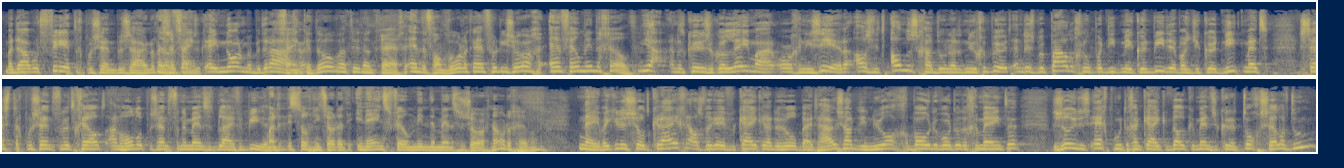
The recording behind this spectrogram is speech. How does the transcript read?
Maar daar wordt 40% bezuinigd. Dat, nou, dat zijn natuurlijk enorme bedragen. Fijn cadeau wat u dan krijgt. En de verantwoordelijkheid voor die zorg en veel minder geld. Ja, en dat kun je dus ook alleen maar organiseren... als je het anders gaat doen dan het nu gebeurt. En dus bepaalde groepen niet meer kunt bieden. Want je kunt niet met 60% van het geld aan 100% van de mensen het blijven bieden. Maar het is toch niet zo dat ineens veel minder mensen zorg nodig hebben? Nee, wat je dus zult krijgen, als we even kijken naar de hulp bij het huishouden... die nu al geboden wordt door de gemeente... zul je dus echt moeten gaan kijken welke mensen kunnen het toch zelf doen.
